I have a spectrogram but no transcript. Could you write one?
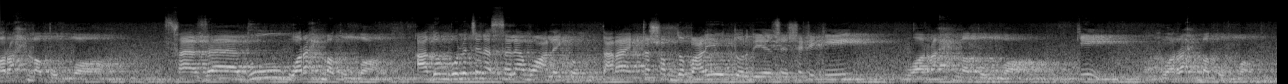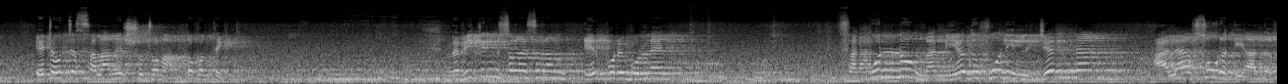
ওরহমতুল্লাহ ফাজাদু ওরহমতুল্লাহ আদম বলেছেন, আসসালামু আলাইকুম। তারা একটা শব্দ বাড়িয়ে উত্তর দিয়েছে, সেটি কি? ওয়ারাহমাতুল্লাহ কি? ওয়ারাহমাতুল্লাহ এটা হচ্ছে সালামের সূচনা তখন থেকে। নবী করিম সাল্লাহ সাল্লাম এরপরে বললেন, ফাকুল্লু মানিয়াদুফুলিল জান্নাহ আলা সৌরতি আদম।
